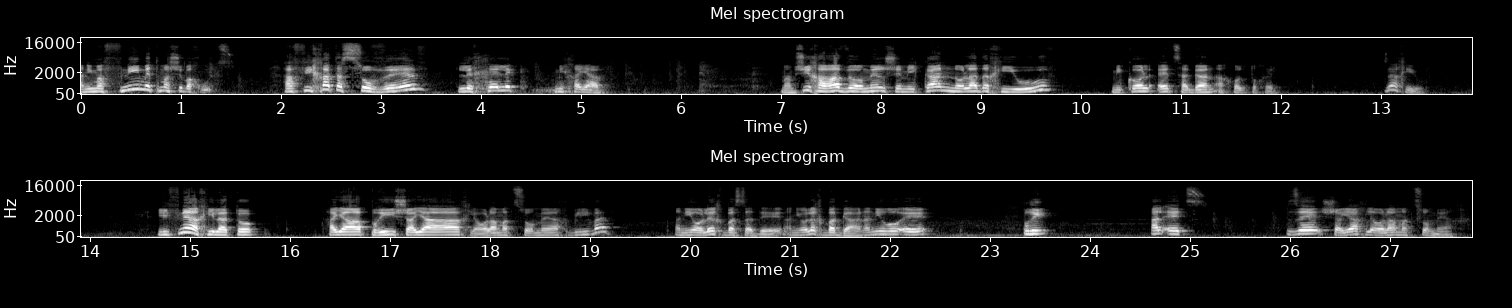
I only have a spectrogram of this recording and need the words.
אני מפנים את מה שבחוץ. הפיכת הסובב לחלק מחייו. ממשיך הרב ואומר שמכאן נולד החיוב מכל עץ הגן אכול תאכל. זה החיוב. לפני אכילתו היה הפרי שייך לעולם הצומח בלבד. אני הולך בשדה, אני הולך בגן, אני רואה פרי על עץ. זה שייך לעולם הצומח.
